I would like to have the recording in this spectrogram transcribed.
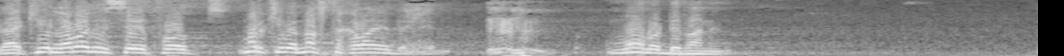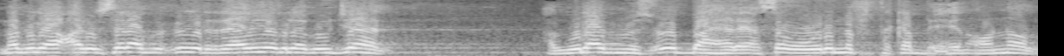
Laakiin labadii seefood markiiba nafta kamay bixin. Muunu dhimanin nabiga calay salaam wuxuu yidhi raadiya bn abu jahl. Cabdullahi bin mascuud baa helay asagoo weli nafta ka bixin oo nool.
